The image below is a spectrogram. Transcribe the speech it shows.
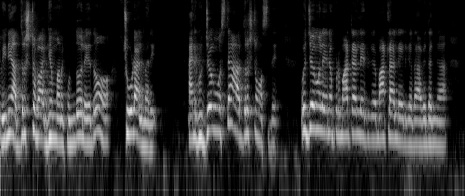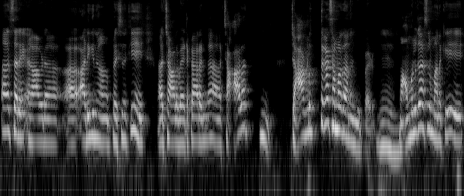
విని అదృష్ట భాగ్యం మనకు ఉందో లేదో చూడాలి మరి. ఆయనకు ఉద్యోగం వస్తే ఆ అదృష్టం వస్తుంది. ఉద్యోగం లేనప్పుడు మాట్లాడలేదు మాట్లాడలేదు మాట్లాడలేడు కదా ఆ విధంగా. సరే ఆవిడ అడిగిన ప్రశ్నకి చాలా వెటకారంగా చాలా జాగ్రత్తగా సమాధానం చెప్పాడు. మామూలుగా అసలు మనకి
